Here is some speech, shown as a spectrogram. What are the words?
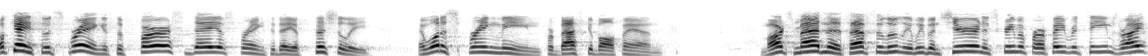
Okay, so it's spring. It's the first day of spring today, officially. And what does spring mean for basketball fans? March Madness, absolutely. We've been cheering and screaming for our favorite teams, right?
